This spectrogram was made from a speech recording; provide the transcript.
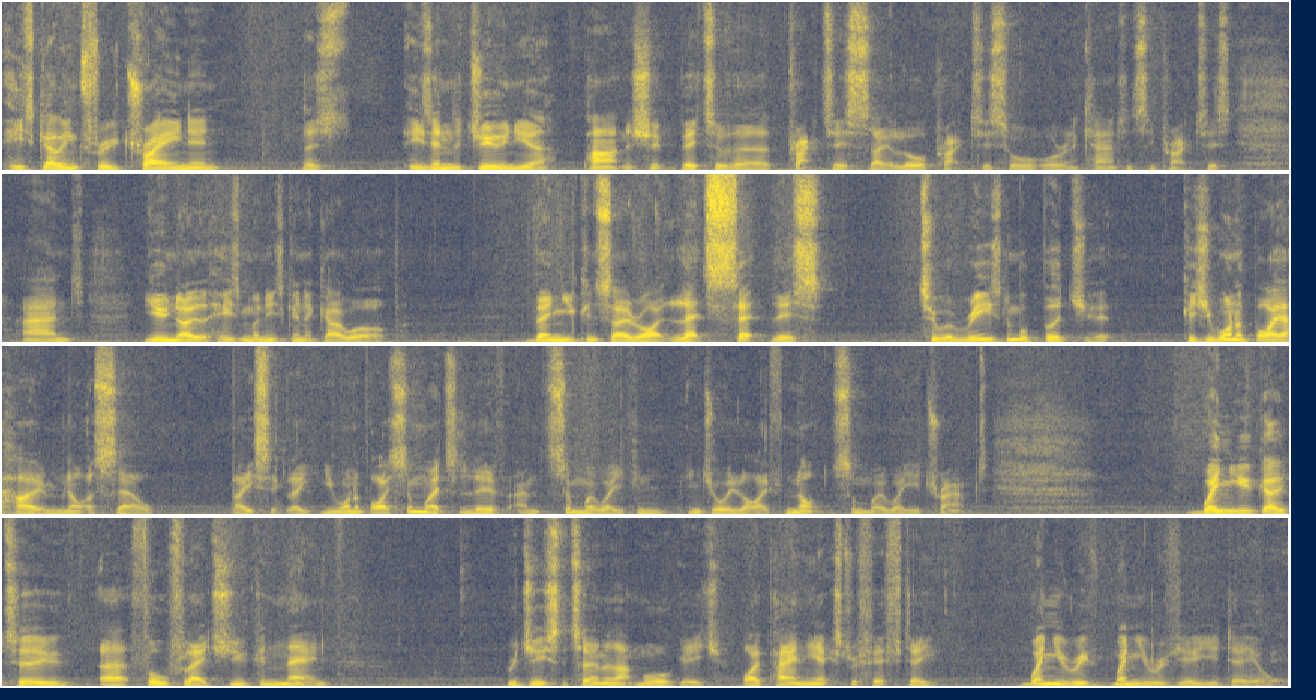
he's going through training, there's, he's in the junior partnership bit of a practice, say a law practice or, or an accountancy practice, and you know that his money's going to go up, then you can say, right, let's set this to a reasonable budget because you want to buy a home, not a sell, basically. You want to buy somewhere to live and somewhere where you can enjoy life, not somewhere where you're trapped. When you go to uh, full-fledged, you can then reduce the term of that mortgage by paying the extra 50 when you, when you review your deal.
